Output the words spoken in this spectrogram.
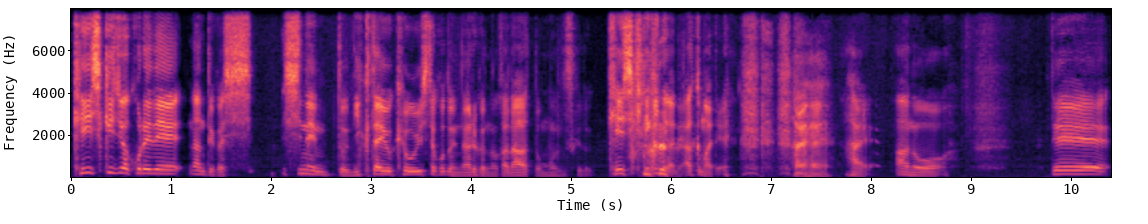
形式上はこれで、なんていうか、し思念と肉体を共有したことになるのかなと思うんですけど、形式的にはね、あくまで。はいはい。はい。あの、で、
